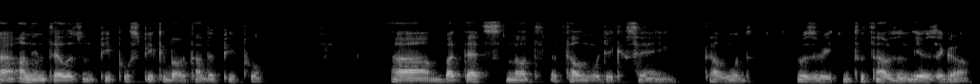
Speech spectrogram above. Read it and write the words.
uh, unintelligent people speak about other people. Uh, but that's not a Talmudic saying. Talmud was written 2,000 years ago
